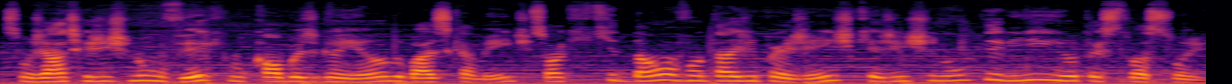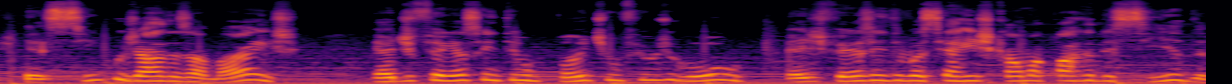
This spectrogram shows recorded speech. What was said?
são jardas que a gente não vê que o Cowboys ganhando, basicamente. Só que que dá uma vantagem pra gente que a gente não teria em outras situações. É 5 jardas a mais é a diferença entre um punch e um field goal. É a diferença entre você arriscar uma quarta descida,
